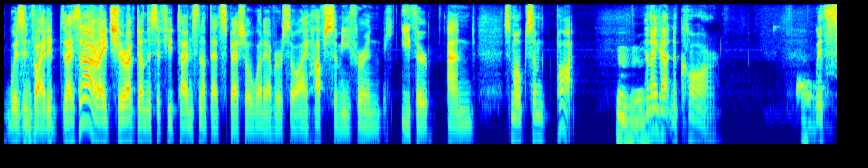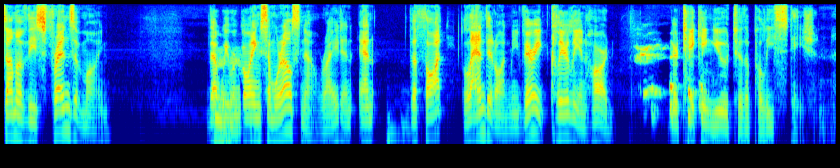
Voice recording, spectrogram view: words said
was invited. I said, "All right, sure. I've done this a few times. Not that special, whatever." So I huffed some ether and ether and smoked some pot. hmm Then I got in a car with some of these friends of mine that we were Mhm. going somewhere else now, right? And and the thought landed on me very clearly and hard. They're taking you to the police station.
